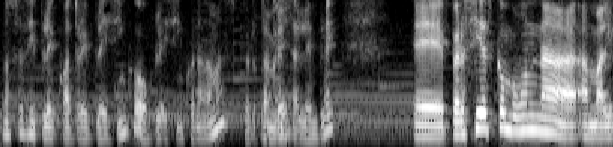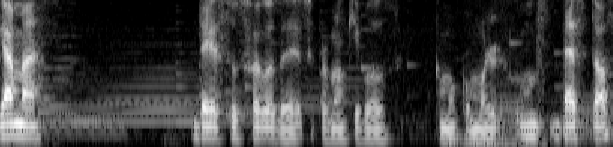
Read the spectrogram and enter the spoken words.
no sé si Play 4 y Play 5 o Play 5 nada más, pero también sale en Play. Eh, pero sí es como una amalgama de esos juegos de Super Monkey Ball, como, como un best of,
